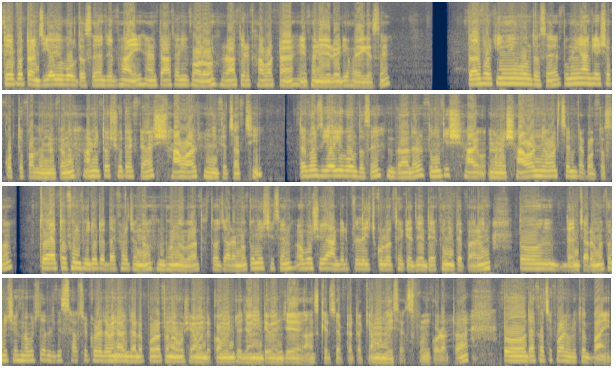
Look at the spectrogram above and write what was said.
তো এরপর তার জিআইউ বলতেছে যে, ভাই হ্যাঁ তাড়াতাড়ি করো, রাতের খাবারটা এখানে রেডি হয়ে গেছে। তারপর কিমি বলতেছে? তুমি আগে এসব করতে পারলে না কেন? আমি তো শুধু একটা শাওয়ার নিতে চাচ্ছি। তারপর জিয়াইউ বলতেছে ব্রাদার তুমি কি মানে শাওয়ার নেওয়ার চিন্তা করতেছো? তো এতক্ষণ ভিডিওটা দেখার জন্য ধন্যবাদ। তো যারা নতুন এসেছেন, অবশ্যই আগের প্লেলিস্টগুলো থেকে যে দেখে নিতে পারেন। তো যারা নতুন এসেছেন, অবশ্যই তাদেরকে সাবস্ক্রাইব করে যাবেন আর যারা পুরাতন, অবশ্যই আমাদের কমেন্টে জানিয়ে দেবেন যে আজকের চ্যাপ্টারটা কেমন হয়েছে এক্সপ্লেন করাটা। তো দেখা হচ্ছে পরে বাই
